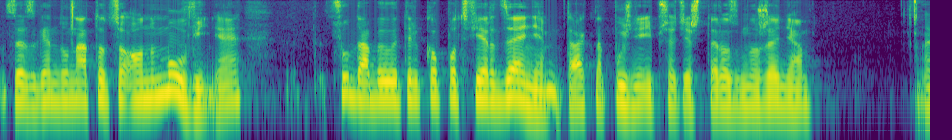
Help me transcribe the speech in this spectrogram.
ze względu na to, co On mówi, nie? Cuda były tylko potwierdzeniem, tak? Na później przecież te rozmnożenia e,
